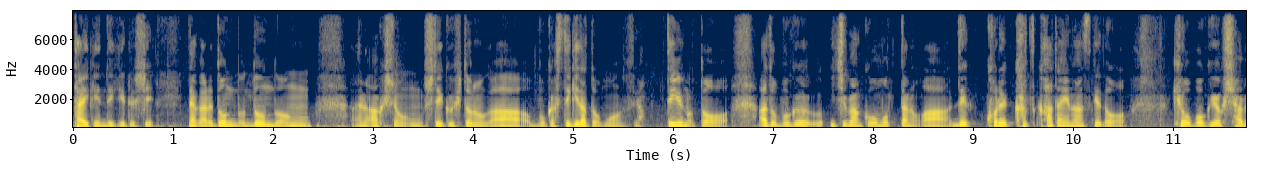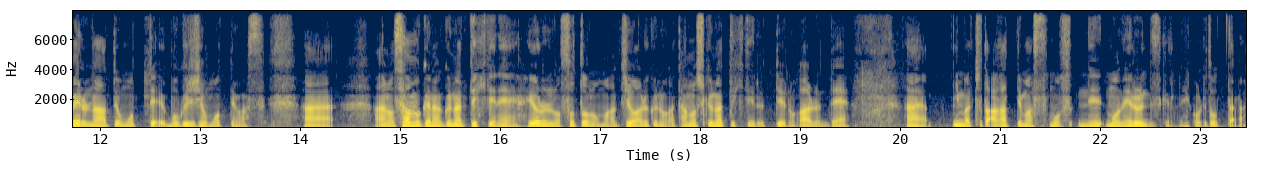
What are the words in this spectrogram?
体験できるしだからどんどんどんどんあのアクションしていく人のが僕は素敵だと思うんですよ。っていうのとあと僕が一番こう思ったのはでこれかつ課題なんですけど今日僕よく喋るなって思って僕自身思ってます。はい。あの、寒くなくなってきてね、夜の外の街を歩くのが楽しくなってきてるっていうのがあるんで、はい。今ちょっと上がってます。もう、ね、もう寝るんですけどね、これ撮ったら。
